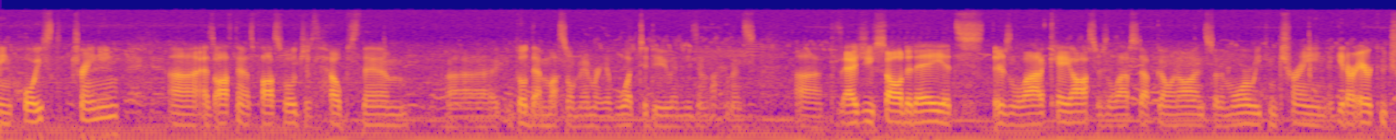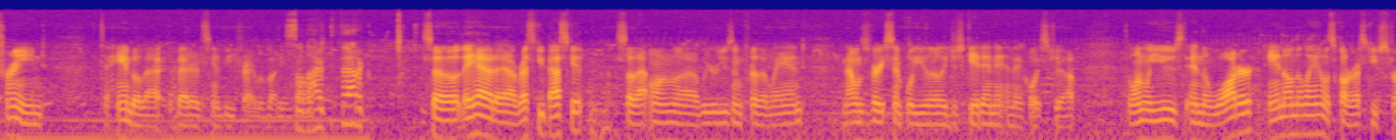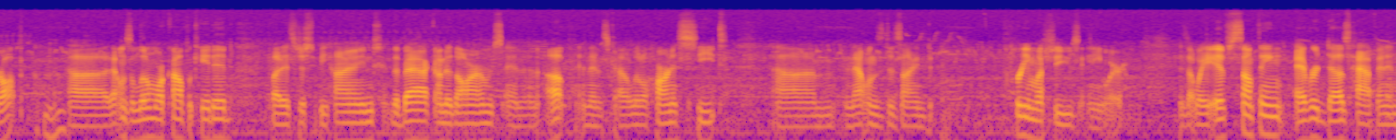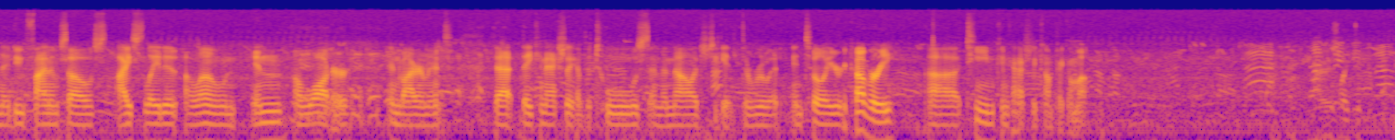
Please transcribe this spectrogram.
hoist training uh, as often as possible just helps them uh, build that muscle memory of what to do in these environments. Because uh, as you saw today, it's there's a lot of chaos, there's a lot of stuff going on. So the more we can train, get our air crew trained to handle that, the better it's going to be for everybody involved. So the hypothetical. So they had a rescue basket. So that one uh, we were using for the land, and that one's very simple. You literally just get in it and they hoist you up. The one we used in the water and on the land was called a rescue strop. Mm -hmm. uh, that one's a little more complicated, but it's just behind the back, under the arms, and then up, and then it's got a little harness seat. Um, and that one's designed pretty much to use anywhere. Is that way, if something ever does happen and they do find themselves isolated, alone in a water environment, that they can actually have the tools and the knowledge to get through it until a recovery uh, team can actually come pick them up like to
